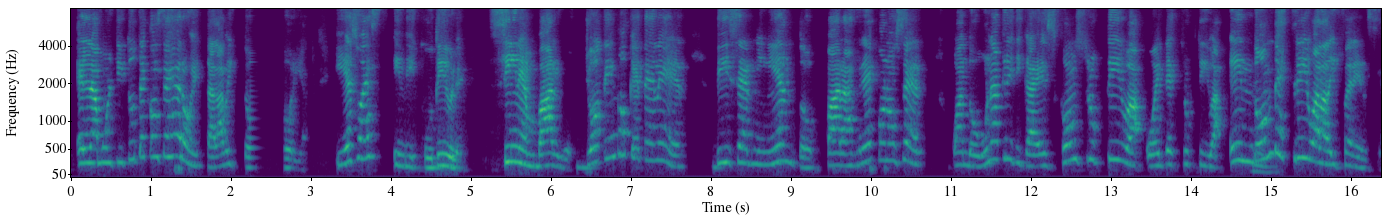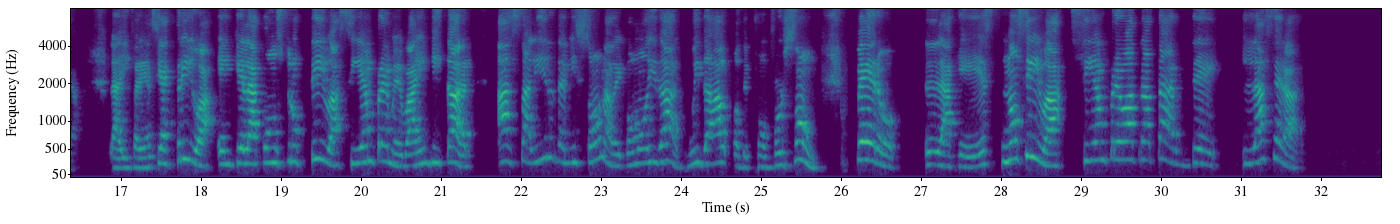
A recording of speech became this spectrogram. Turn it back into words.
en la multitud de consejeros está la victoria y eso es indiscutible. Sin embargo, yo tengo que tener discernimiento para reconocer cuando una crítica es constructiva o es destructiva. ¿En mm. dónde estriba la diferencia? La diferencia estriba en que la constructiva siempre me va a invitar a salir de mi zona de comodidad, without of the comfort zone. Pero la que es nociva siempre va a tratar de lacerar,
